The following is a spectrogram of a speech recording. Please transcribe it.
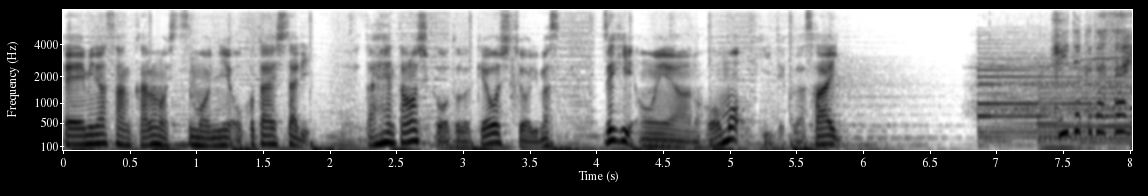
えー皆さんからの質問にお答えしたり大変楽しくお届けをしております。ぜひオンエアの方も聞いてください。聞いてください。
